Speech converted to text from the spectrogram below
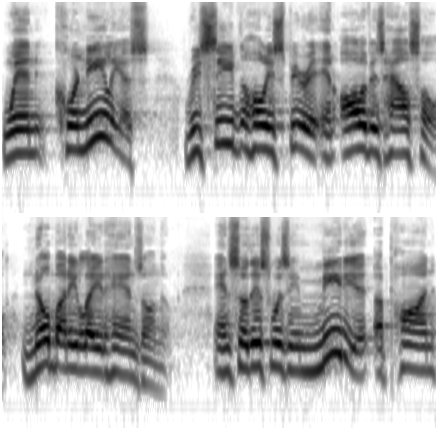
When Cornelius received the Holy Spirit in all of his household, nobody laid hands on them. And so this was immediate upon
